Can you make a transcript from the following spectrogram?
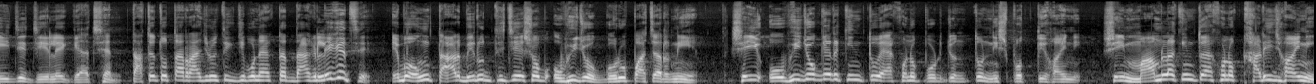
এই যে জেলে গেছেন, তাতে তো তার রাজনৈতিক জীবনে একটা দাগ লেগেছে এবং তার বিরুদ্ধে যে সব অভিযোগ, গরু পাচার নিয়ে, সেই অভিযোগের কিন্তু এখনও পর্যন্ত নিষ্পত্তি হয়নি। সেই মামলা কিন্তু এখনও খারিজ হয়নি।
